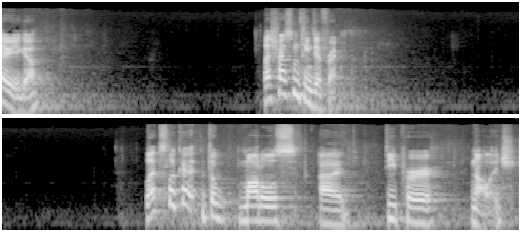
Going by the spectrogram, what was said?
There you go. Let's try something different. Let's look at the model's uh, deeper knowledge.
